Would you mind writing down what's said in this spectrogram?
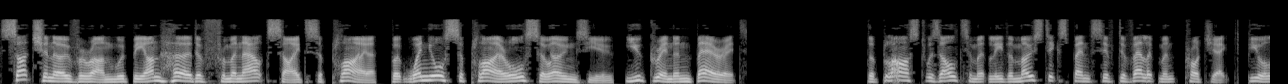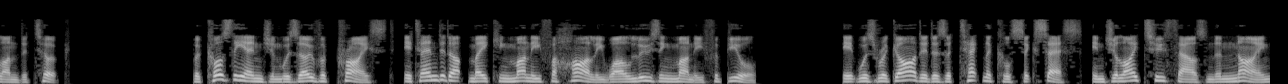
such an overrun would be unheard of from an outside supplier, but when your supplier also owns you, you grin and bear it. The Blast was ultimately the most expensive development project Buell undertook. Because the engine was overpriced, it ended up making money for Harley while losing money for Buell. It was regarded as a technical success. In July 2009,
